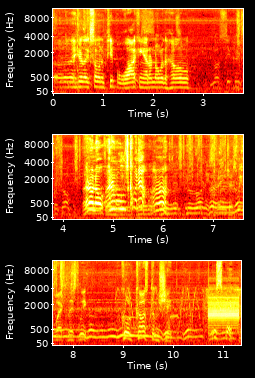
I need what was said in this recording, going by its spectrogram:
Uh, I hear like so many people walking. I don't know where the hell. I don't know. I don't know who's coming out. I don't know. Strangers we whacked last week. Cool custom shit. Respect.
